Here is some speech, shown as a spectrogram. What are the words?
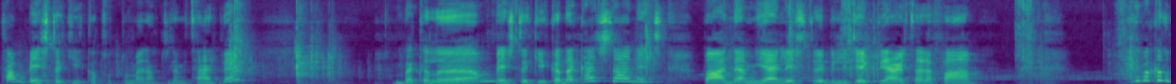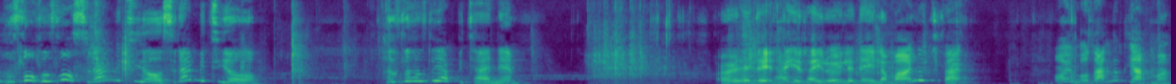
Tam 5 dakika tuttum ben Abdülhamit Alp'e. Bakalım 5 dakikada kaç tane badem yerleştirebilecek diğer tarafa. Hadi bakalım hızlı ol hızlı ol. Süren bitiyor. Süren bitiyor. Hızlı hızlı yap bir tane. Öyle değil. Hayır hayır öyle değil ama lütfen. Oyun bozanlık yapma.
